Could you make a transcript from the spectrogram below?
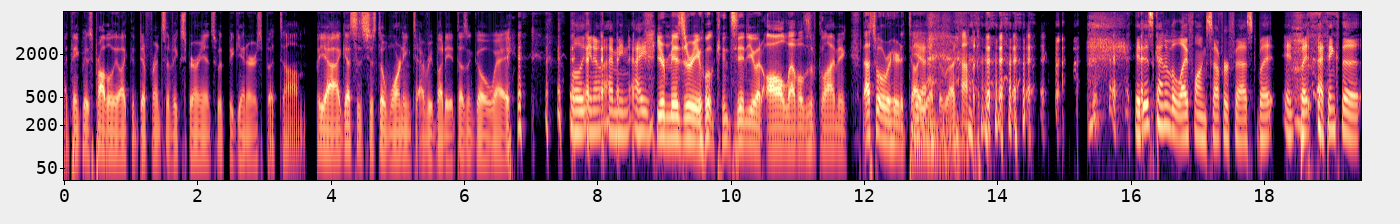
I think it's probably like the difference of experience with beginners but um but yeah I guess it's just a warning to everybody it doesn't go away well you know i mean i your misery will continue at all levels of climbing that's what we're here to tell you at the run out it is kind of a lifelong sufferfest, but it, but I think the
